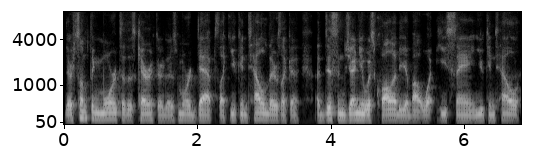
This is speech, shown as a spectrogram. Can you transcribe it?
there's something more to this character. There's more depth. Like you can tell there's like a, a disingenuous quality about what he's saying. You can tell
